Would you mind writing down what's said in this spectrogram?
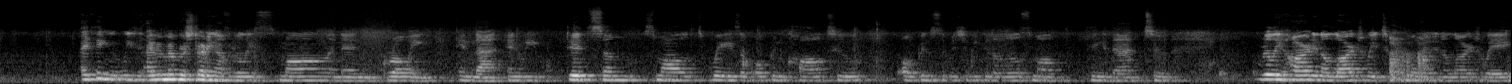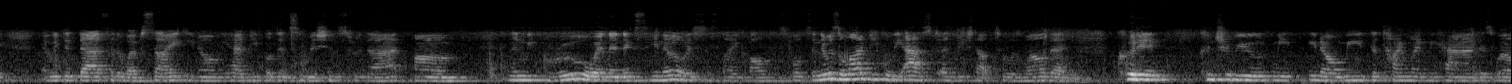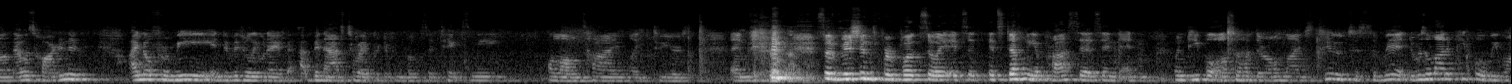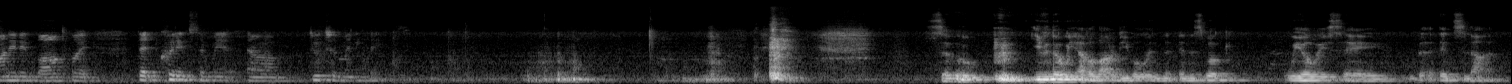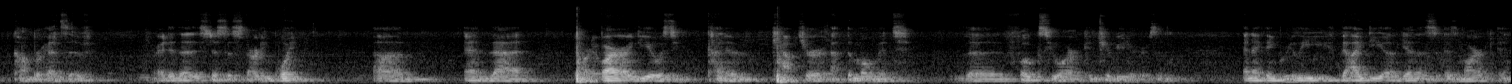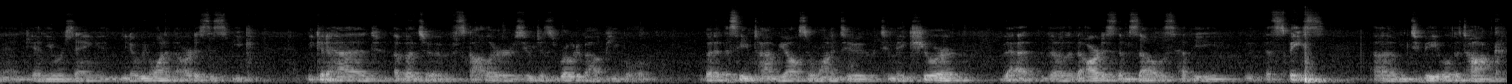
I think we, I remember starting off really small and then growing in that, and we did some small ways of open call to open submission. We did a little small thing of that to really hard in a large way to promote it in a large way. And we did that for the website, you know, we had people did submissions through that. Um, and then we grew, and then next you know, it's just like all these folks. And there was a lot of people we asked and reached out to as well that couldn't contribute, meet, you know, meet the timeline we had as well. And that was hard. And it, I know for me, individually, when I've been asked to write for different books, it takes me a long time, like two years, and submissions for books. So it's it's definitely a process. And, and when people also have their own lives too to submit, there was a lot of people we wanted involved, but that couldn't submit um, due to many things. So, even though we have a lot of people in, in this book, we always say that it's not comprehensive, right? That it's just a starting point. Um, and that part of our idea was to kind of capture at the moment the folks who are contributors. And, and I think really the idea, again, as, as Mark and, and Kandi were saying, you know, we wanted the artists to speak. We could have had a bunch of scholars who just wrote about people but at the same time, we also wanted to, to make sure that the, the artists themselves had the, the space um, to be able to talk.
